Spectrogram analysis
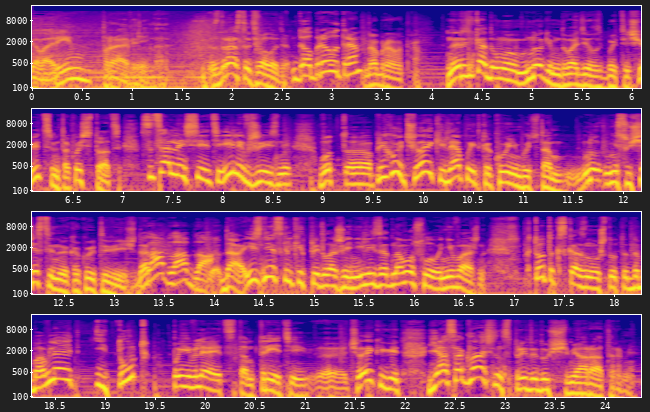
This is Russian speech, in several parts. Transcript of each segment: Говорим правильно. Здравствуйте, Володя. Доброе утро. Доброе утро. Наверняка, думаю, многим доводилось быть очевидцами такой ситуации. В социальной сети или в жизни. Вот э, приходит человек и ляпает какую-нибудь там, ну, несущественную какую-то вещь, да? Бла-бла-бла. Да, из нескольких предложений или из одного слова, неважно. Кто-то к сказанному что-то добавляет, и тут появляется там третий э, человек и говорит, я согласен с предыдущими ораторами.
